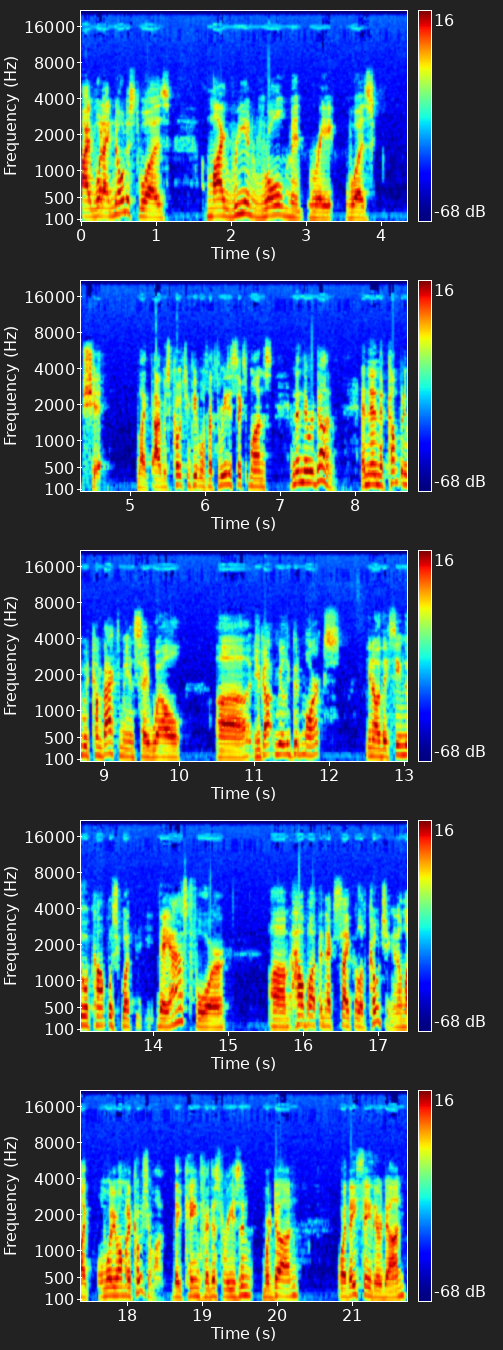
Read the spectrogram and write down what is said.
I, what I noticed was my re-enrollment rate was shit. Like I was coaching people for three to six months and then they were done. And then the company would come back to me and say, well, uh, you got really good marks. You know, they seem to accomplish what they asked for. Um, how about the next cycle of coaching? And I'm like, well, what do you want me to coach them on? They came for this reason. We're done. Or they say they're done. And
